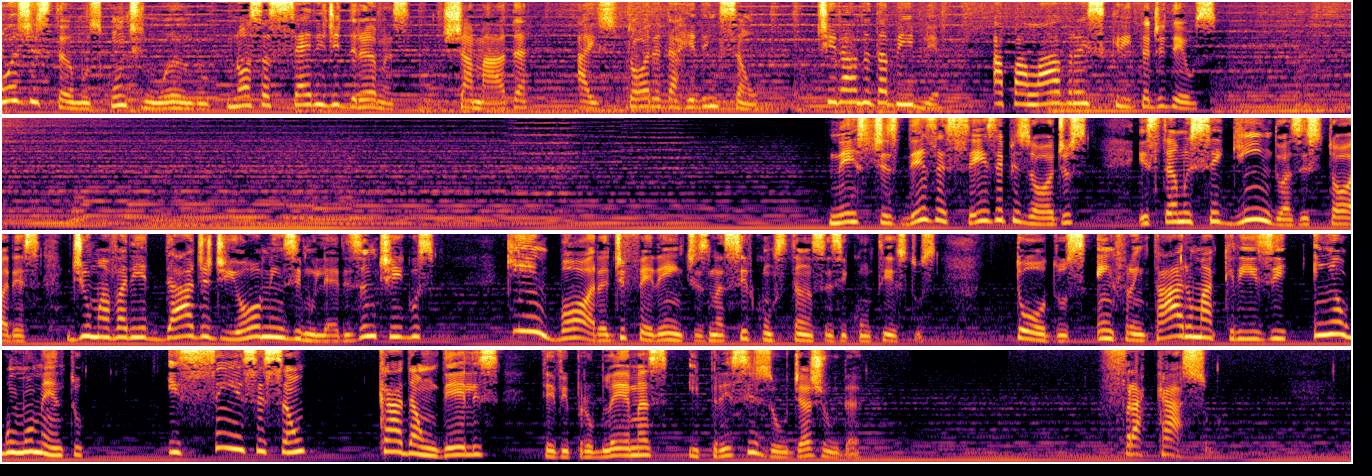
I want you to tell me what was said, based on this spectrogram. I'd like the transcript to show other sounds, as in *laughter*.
Hoje estamos continuando nossa série de dramas chamada A História da Redenção, tirada da Bíblia, a palavra escrita de Deus. Nestes 16 episódios, estamos seguindo as histórias de uma variedade de homens e mulheres antigos que, embora diferentes nas circunstâncias e contextos, Todos enfrentaram uma crise em algum momento. E, sem exceção, cada um deles teve problemas e precisou de ajuda. Fracasso.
